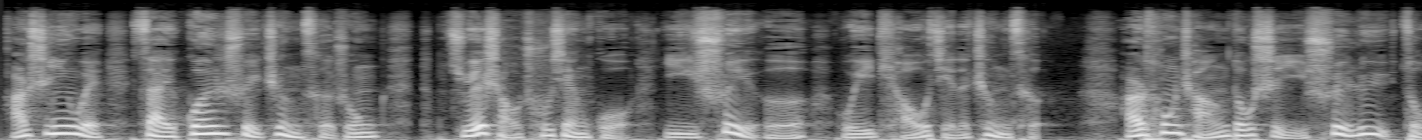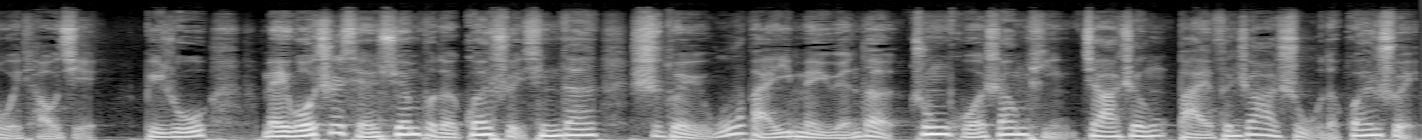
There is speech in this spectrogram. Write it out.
而是因为在关税政策中绝少出现过以税额为调节的政策，而通常都是以税率作为调节。比如，美国之前宣布的关税清单是对五百亿美元的中国商品加征百分之二十五的关税，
